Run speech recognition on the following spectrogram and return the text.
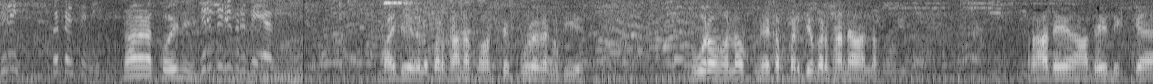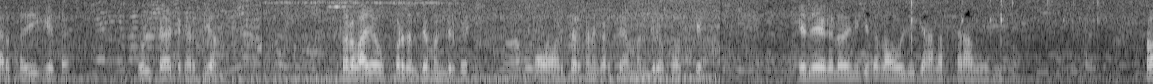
फिर कोई पैसे नहीं। ना ना ना कोई नहीं। फिर फिर फिर भाई देख लो बरसाना पहुँचते पूरे रंग दिए। पूरा मतलब मेकअप कर दिया बरसाने वाला। राधे राधे लिख के यार तरीके से। फुल सेट कर दिया हम चलो भाई ऊपर चलते हैं मंदिर पे और दर्शन करते हैं मंदिर पहुँच के। ये देख लो इनकी तो बाबू की हालत खराब होगी सौ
